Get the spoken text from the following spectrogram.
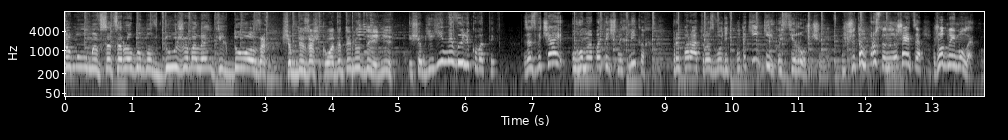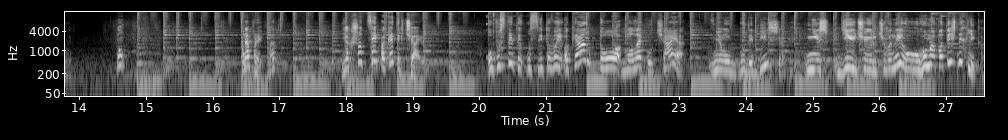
тому ми все це робимо в дуже маленьких дозах, щоб не зашкодити людині. І щоб її не вилікувати. Зазвичай у гомеопатичних ліках препарат розводять у такій кількості розчину, що там просто не лишається жодної молекули. Ну, наприклад, якщо цей пакетик чаю опустити у світовий океан, то молекул чая в ньому буде більше, ніж діючої речовини у гомеопатичних ліках.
